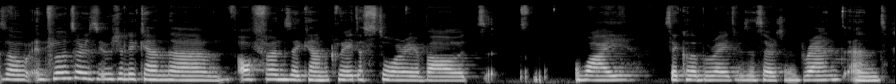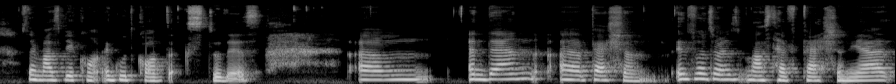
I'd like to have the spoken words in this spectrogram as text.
so influencers usually can um, often they can create a story about why they collaborate with a certain brand, and there must be a, con- a good context to this. Um, and then uh, passion. Influencers must have passion. Yeah,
